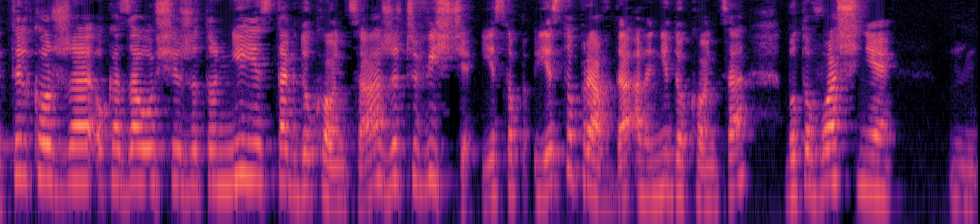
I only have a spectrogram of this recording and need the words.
Tylko, że okazało się, że to nie jest tak do końca. Rzeczywiście jest to, jest to prawda, ale nie do końca, bo to właśnie mm,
